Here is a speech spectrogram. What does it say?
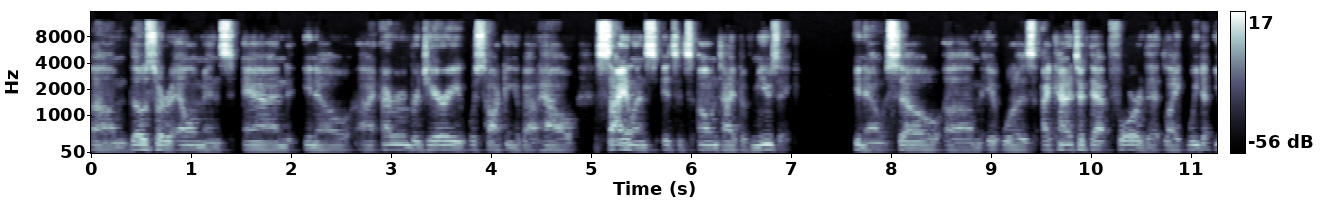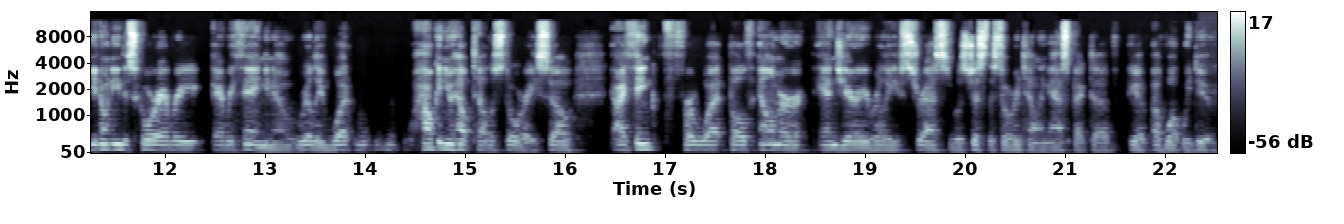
um, those sort of elements. And, you know, I, I, remember Jerry was talking about how silence is its own type of music you know so um it was i kind of took that forward that like we you don't need to score every everything you know really what how can you help tell the story? So i think for what both elmer and jerry really stressed was just the storytelling aspect of of what we do.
